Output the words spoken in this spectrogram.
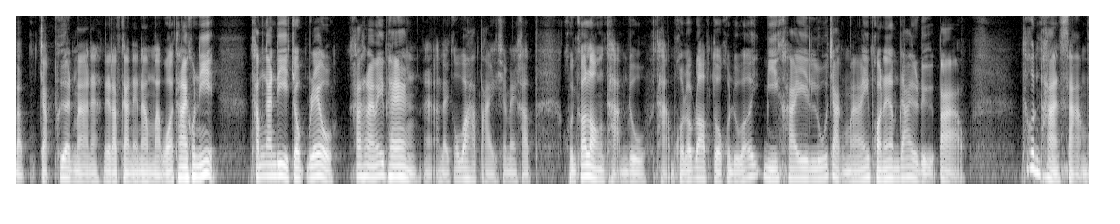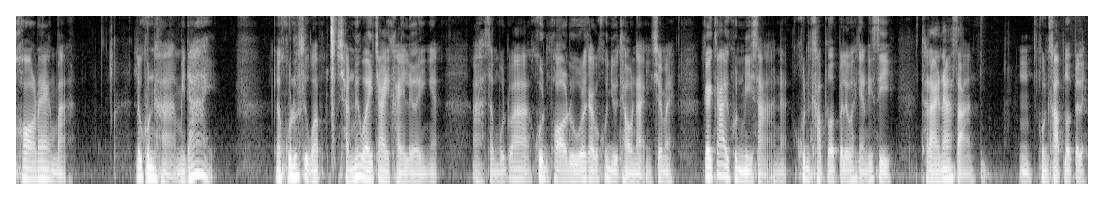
แบบจากเพื่อนมานะได้รับการแนะนำมาว่าทนายคนนี้ทำงานดีจบเร็ว ค่าทนายไม่แพงอะไรก็ว่าไปใช่ไหมครับ คุณก็ลองถามดูถามคนรอบๆ ตัวคุณดูว่ามีใครรู้จักไหมพอแนะนำได้หรือเปล่า ถ้าคุณผ่าน 3 ข้อแรกมา แล้วคุณหาไม่ได้ แล้วคุณรู้สึกว่าฉันไม่ไว้ใจใครเลยอย่างเงี้ยอะสมมุติว่าคุณพอรู้แล้วกันว่าคุณอยู่แถวไหนใช่ไหมใกล้ๆคุณมีศาลนะคุณขับรถไปเลยว่าอย่างที่สี่ทลายหน้าศาลอืมคุณขับรถไปเลย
